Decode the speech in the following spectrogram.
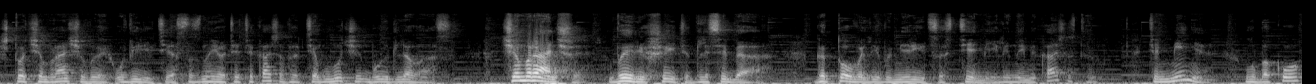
что чем раньше вы увидите и осознаете эти качества, тем лучше будет для вас. Чем раньше вы решите для себя, готовы ли вы мириться с теми или иными качествами, тем менее глубоко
